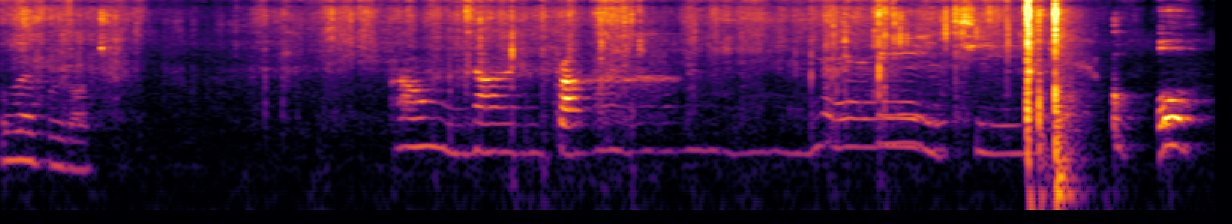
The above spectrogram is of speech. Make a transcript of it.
노래 불러줘. 빛이 어? 어?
